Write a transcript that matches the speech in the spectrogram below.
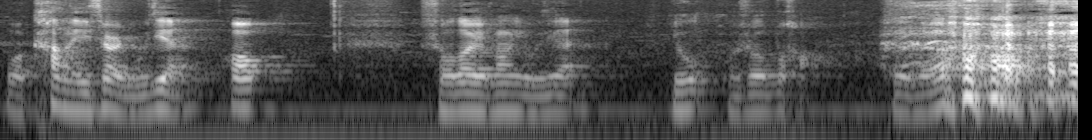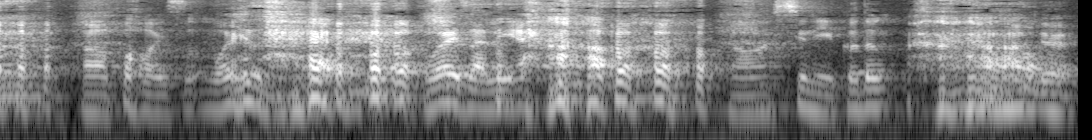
我看了一下邮件，哦，收到一封邮件，哟，我说不好，这个 啊，不好意思，我也在，我也在练，然 后心里咯噔，对。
